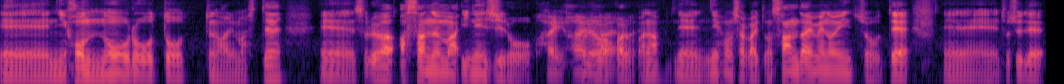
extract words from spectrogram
えー日本農労党っていうのがありまして、えーそれは浅沼稲次郎。はいはいはい。これはわかるかな、ね、日本社会党の3代目の委員長で、えー途中で、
